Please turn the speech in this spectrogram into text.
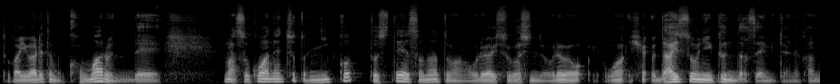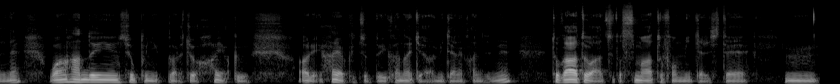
とか言われても困るんでまあそこはねちょっとニコッとしてその後は俺は忙しいんだ。俺はダイソーに行くんだぜみたいな感じねワンハンド円ショップに行くからちょっと早くあれ早くちょっと行かなきゃみたいな感じでねとかあとはちょっとスマートフォン見たりしてうん、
